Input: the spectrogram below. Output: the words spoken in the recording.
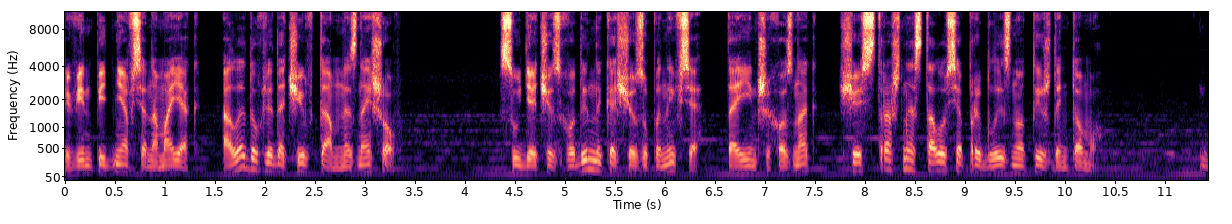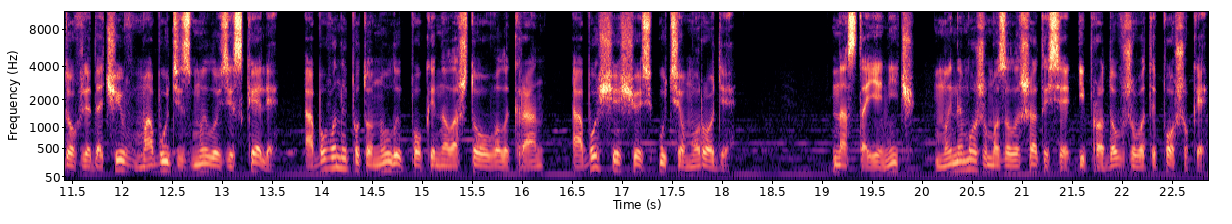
Він піднявся на маяк, але доглядачів там не знайшов. Судячи з годинника, що зупинився, та інших ознак, щось страшне сталося приблизно тиждень тому. Доглядачів, мабуть, змило зі скелі, або вони потонули, поки налаштовували кран, або ще щось у цьому роді. Настає ніч, ми не можемо залишатися і продовжувати пошуки,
